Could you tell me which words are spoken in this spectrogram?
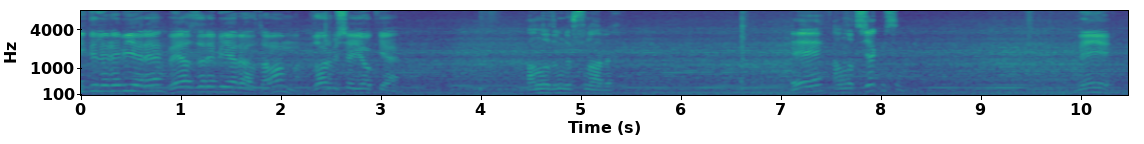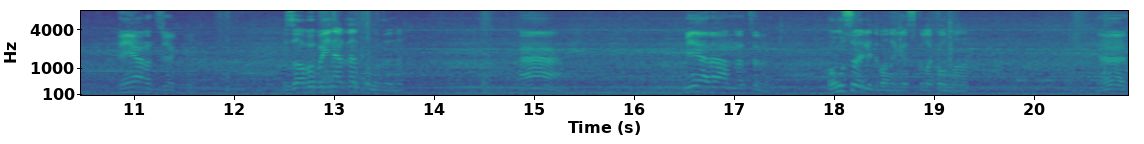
Renklileri bir yere, beyazları bir yere al tamam mı? Zor bir şey yok yani. Anladım Dursun abi. Ee, anlatacak mısın? Neyi? Neyi anlatacak bu? Rıza babayı nereden tanıdığını. Ha. Bir ara anlatırım. O mu söyledi bana göz kulak olmanı? Evet.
